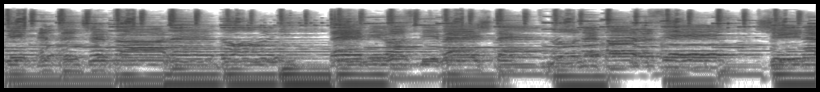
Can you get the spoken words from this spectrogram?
fii în încercare noi. Te milostivește, nu ne părăsi, Și ne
